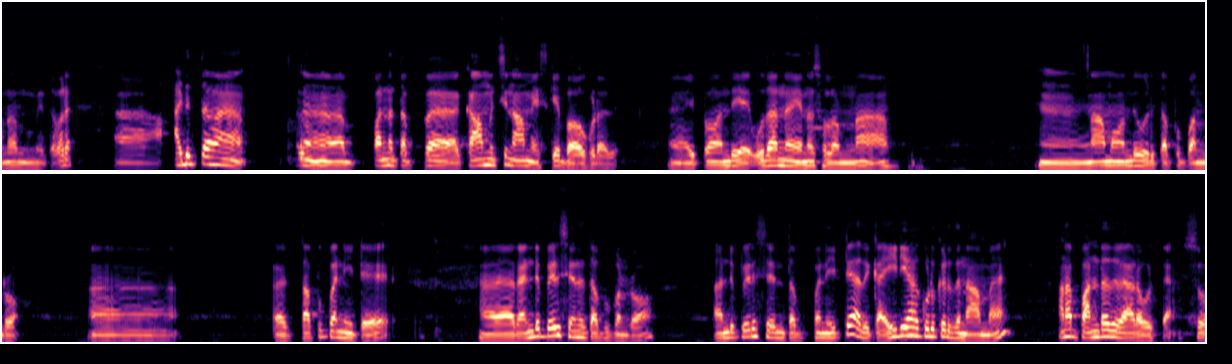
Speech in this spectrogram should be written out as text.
உணரணுமே தவிர அடுத்தவன் பண்ண தப்பை காமிச்சு நாம் எஸ்கேப் ஆகக்கூடாது. இப்போ வந்து உதாரணம் என்ன சொல்லணும்னா நாம் வந்து ஒரு தப்பு பண்ணுறோம் தப்பு பண்ணிட்டு ரெண்டு பேர் சேர்ந்து தப்பு பண்ணுறோம் ரெண்டு பேரும் சேர்ந்து தப்பு பண்ணிவிட்டு அதுக்கு ஐடியா கொடுக்கறது நாம் ஆனால் பண்ணுறது வேற ஒருத்தன். ஸோ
